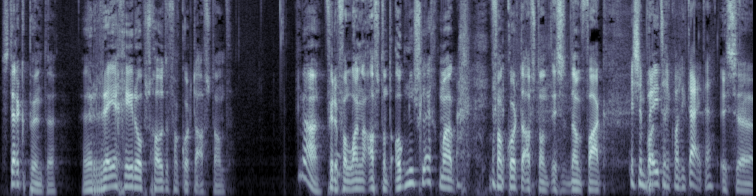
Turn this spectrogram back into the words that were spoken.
Sterke punten. Reageren op schoten van korte afstand. Nou, ik vind het van lange afstand ook niet slecht. Maar van korte afstand is het dan vaak... Is een Wat- betere kwaliteit, hè? Is, eh,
